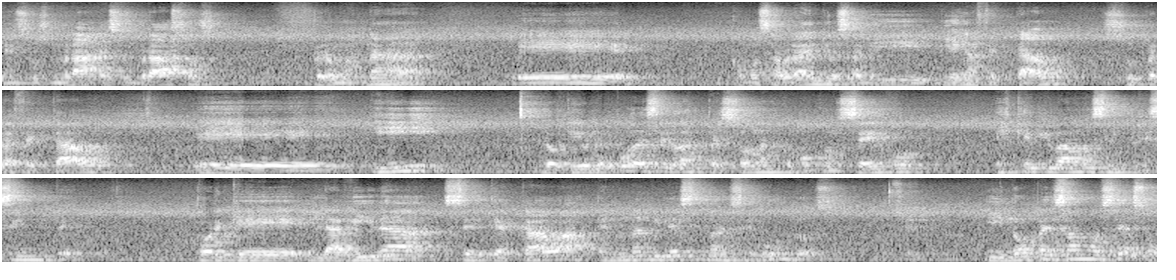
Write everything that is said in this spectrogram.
en sus, sus brazos, pero más nada. Eh, como sabrán, yo salí bien afectado, súper afectado. Eh, y lo que yo le puedo decir a las personas como consejo es que vivamos el presente, porque la vida se te acaba en una milésima de segundos. Y no pensamos eso,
